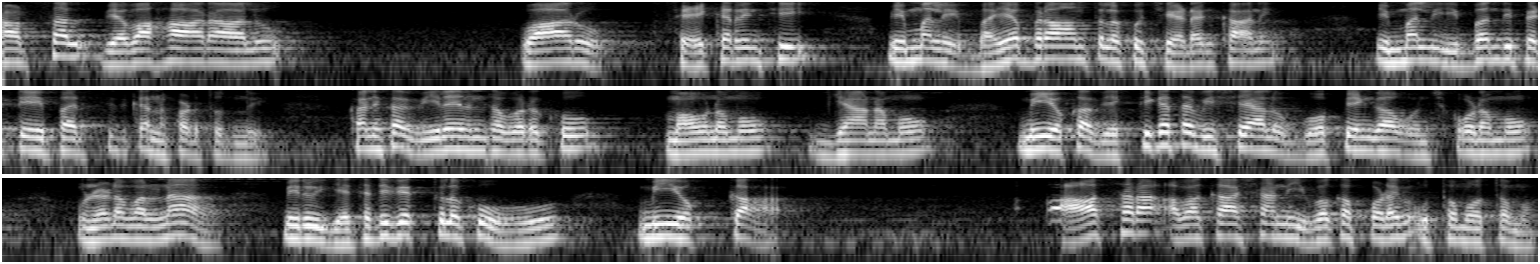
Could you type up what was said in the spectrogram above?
పర్సనల్ వ్యవహారాలు వారు సేకరించి మిమ్మల్ని భయభ్రాంతులకు చేయడం కానీ మిమ్మల్ని ఇబ్బంది పెట్టే పరిస్థితి కనపడుతుంది. కనుక వీలైనంత వరకు మౌనము ధ్యానము మీ యొక్క వ్యక్తిగత విషయాలు గోప్యంగా ఉంచుకోవడము ఉండడం వలన మీరు ఎతటి వ్యక్తులకు మీ యొక్క ఆసరా అవకాశాన్ని ఇవ్వకపోవడమే ఉత్తమోత్తమం.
